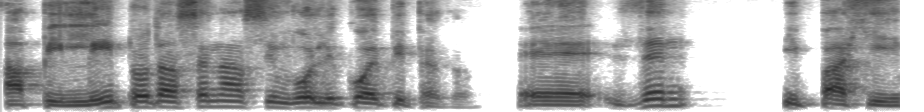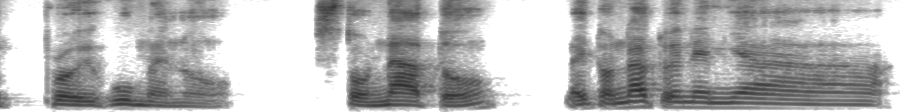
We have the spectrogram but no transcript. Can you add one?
απειλή πρώτα σε ένα συμβολικό επίπεδο. Ε, δεν υπάρχει προηγούμενο στο ΝΑΤΟ, δηλαδή το ΝΑΤΟ είναι μια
